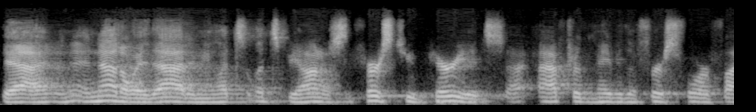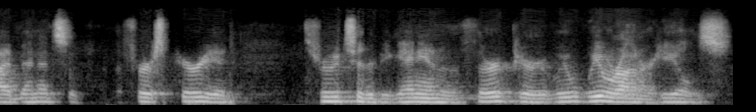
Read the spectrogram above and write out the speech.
Yeah, and, not only that, I mean, let's let's be honest. The first two periods, after maybe the first four or five minutes of the first period, through to the beginning of the third period, we, we were on our heels.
